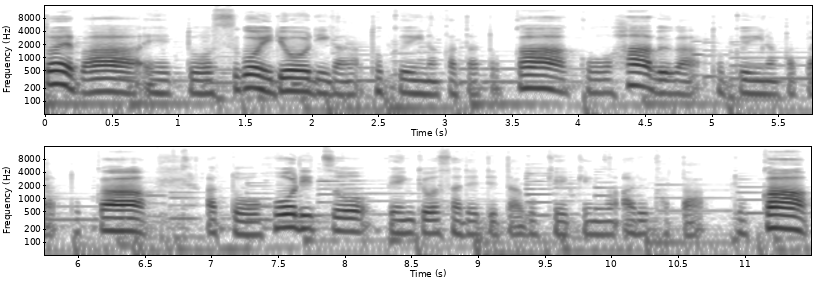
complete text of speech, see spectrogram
例えば、えーと、すごい料理が得意な方とかこうハーブが得意な方とかあと法律を勉強されてたご経験がある方とか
